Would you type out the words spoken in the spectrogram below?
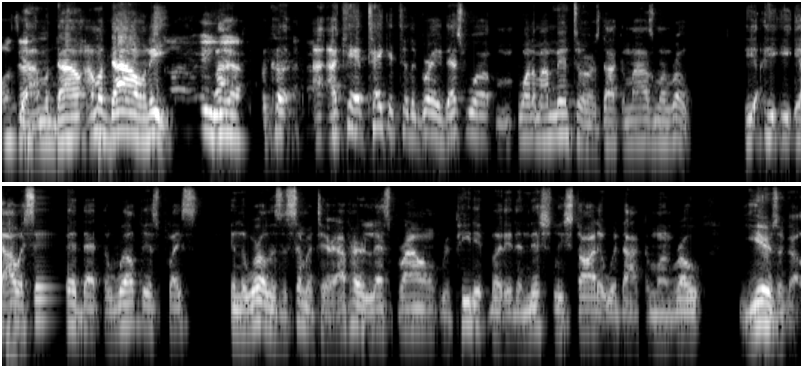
Most Yeah, I'm a down, I'm a down E. E, Why? Yeah. Because I, I can't take it to the grave. That's what one of my mentors, Dr. Myles Munroe, he, he, he always said that the wealthiest place in the world is a cemetery. I've heard Les Brown repeat it, but it initially started with Dr. Munroe years ago.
